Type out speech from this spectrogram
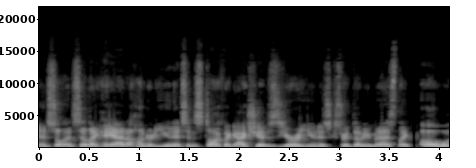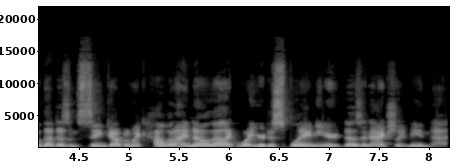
And so it said like, hey, I had 100 units in stock. Like, I actually have zero units because they're WMS. Like, oh, well, that doesn't sync up. I'm like, how would I know that? Like, what you're displaying here doesn't actually mean that,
